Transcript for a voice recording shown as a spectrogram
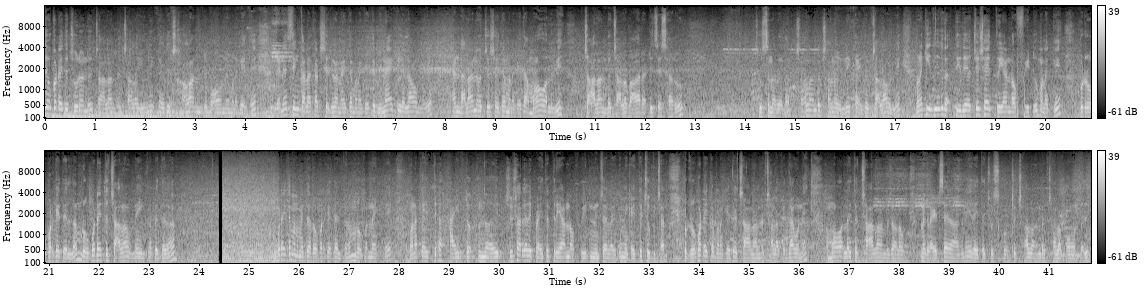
ప్రతి ఒక్కటి అయితే చూడండి చాలా అంటే చాలా యూనిక్ అయితే చాలా అంటే బాగున్నాయి మనకైతే. గణేష్ సింగ్ కళాకార్ షెడ్లను అయితే మనకైతే వినాయకులు ఎలా ఉన్నాయో అండ్ అలానే వచ్చేసి అయితే మనకైతే అమ్మవార్లవి చాలా అంటే చాలా బాగా రెడీ చేశారు. చూస్తున్నారు కదా చాలా అంటే చాలా యూనిక్ అయితే చాలా ఉన్నాయి. మనకి ఇది ఇది వచ్చేసి త్రీ అండ్ హాఫ్ ఫీట్ మనకి. ఇప్పుడు రోపడికి అయితే వెళ్దాం. రోపట్ అయితే చాలా ఉన్నాయి ఇంకా పెద్దగా. ఇప్పుడైతే మనమైతే రూపర్కి అయితే వెళ్తున్నాం. రూపర్ని అయితే మనకైతే హైట్ చూసారు కదా ఇప్పుడైతే త్రీ అండ్ హాఫ్ ఫీట్ నుంచి అయితే మీకైతే చూపించాను. ఇప్పుడు రూపర్ అయితే మనకైతే చాలా అంటే చాలా పెద్దగా ఉన్నాయి. అమ్మవార్లు అయితే చాలా అంటే చాలా ఉన్నాయి. మనకి రైట్ సైడ్ రాగానే ఇదైతే చూసుకోవచ్చు. చాలా అంటే చాలా బాగుంటుంది.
